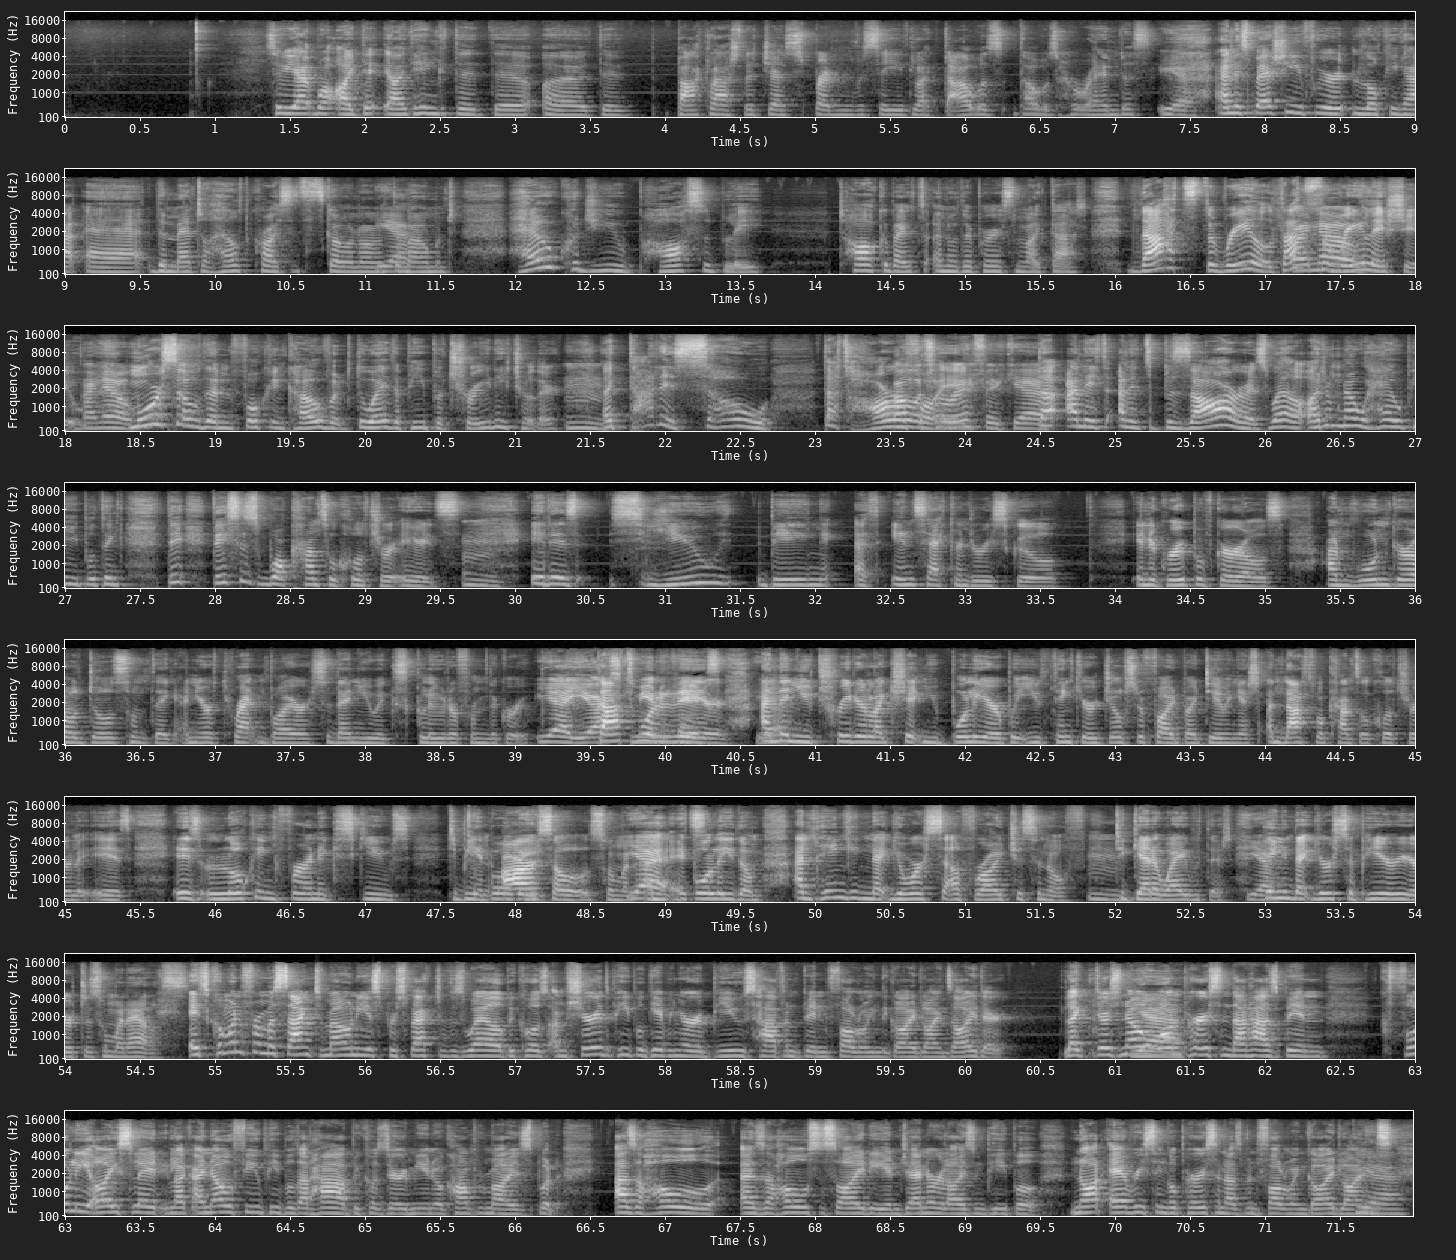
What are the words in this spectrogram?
So yeah, well, I th- I think the the uh the backlash that Jess Brennan received, like that was that was horrendous. Yeah. And especially if we're looking at uh the mental health crisis that's going on at Yeah. the moment, how could you possibly? Talk about another person like that. That's the real. That's the real issue. I know. Mm. More so than fucking COVID. The way that people treat each other. Like that is so. That's horrifying. Oh, horrific, yeah. That, and it's and it's bizarre as well. I don't know how people think they, this is what cancel culture is. Mm. It is you being as in secondary school in a group of girls and one girl does something and you're threatened by her so then you exclude her from the group Yeah, you that's what it is yeah. and then you treat her like shit and you bully her but you think you're justified by doing it and that's what cancel culture is it is looking for an excuse to be an bully. arsehole someone Yeah, and bully them and thinking that you're self-righteous enough to get away with it Mm. Yeah. thinking that you're superior to someone else It's coming from a sanctimonious perspective as well because I'm sure the people giving her abuse haven't been following the guidelines either. Like, there's no Yeah. one person that has been fully isolating. Like, I know a few people that have because they're immunocompromised, but as a whole, as a whole society and generalizing people, not every single person has been following guidelines. Yeah.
